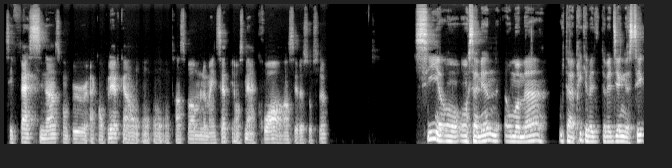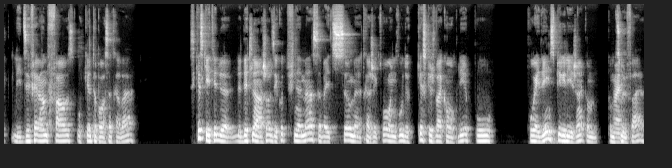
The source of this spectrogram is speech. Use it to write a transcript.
c'est fascinant ce qu'on peut accomplir quand on, on, on, transforme le mindset puis on se met à croire en ces ressources-là. Si on, on s'amène au moment où tu as appris que tu avais le diagnostic, les différentes phases auxquelles tu as passé à travers, qu'est-ce qui a été le, le déclencheur? Dire, écoute, finalement, ça va être ça ma trajectoire au niveau de qu'est-ce que je vais accomplir pour, pour aider, inspirer les gens comme, comme tu veux le faire.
